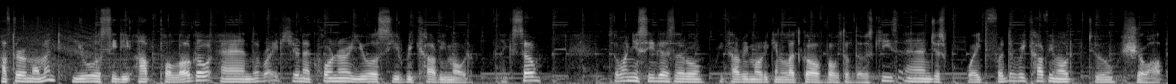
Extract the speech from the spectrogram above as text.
After a moment, you will see the Oppo logo and right here in the corner, you will see recovery mode, like so. So when you see this little recovery mode, you can let go of both of those keys and just wait for the recovery mode to show up.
